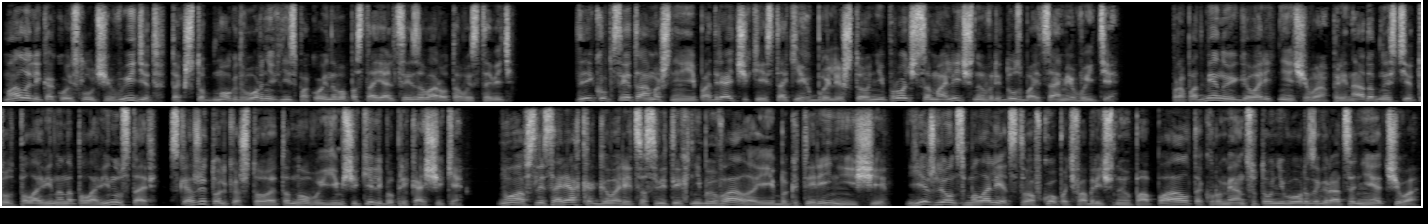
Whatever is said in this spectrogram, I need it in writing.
Мало ли какой случай выйдет, так чтоб мог дворник неспокойного постояльца из-за ворота выставить. Да и купцы тамошние и подрядчики из таких были, что не прочь самолично в ряду с бойцами выйти. Про подмену и говорить нечего. При надобности тут половина на половину ставь. Скажи только, что это новые ямщики либо приказчики. Ну а в слесарях, как говорится, святых не бывало, и богатырей не ищи. Ежели он с малолетства в копоть фабричную попал, так румянцу-то у него разыграться не от чего.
